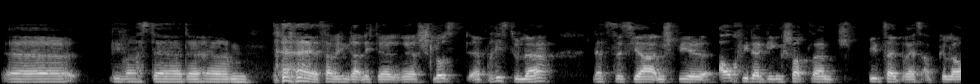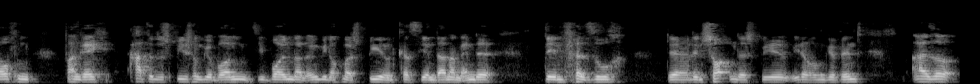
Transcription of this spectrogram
äh, wie war es der, der ähm, jetzt habe ich ihn gerade nicht, der, der Schluss, der Bristolin, letztes Jahr im Spiel auch wieder gegen Schottland, Spielzeit bereits abgelaufen. Frankreich hatte das Spiel schon gewonnen. Sie wollen dann irgendwie nochmal spielen und kassieren dann am Ende den Versuch, der den Schotten das Spiel wiederum gewinnt. Also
